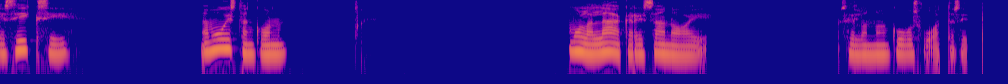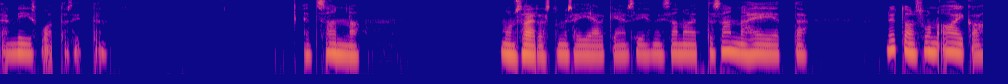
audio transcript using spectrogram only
Ja siksi mä muistan, kun mulla lääkäri sanoi silloin noin kuusi vuotta sitten, viisi vuotta sitten. Että Sanna mun sairastumisen jälkeen siis, niin sanoi, että Sanna hei, että nyt on sun aika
